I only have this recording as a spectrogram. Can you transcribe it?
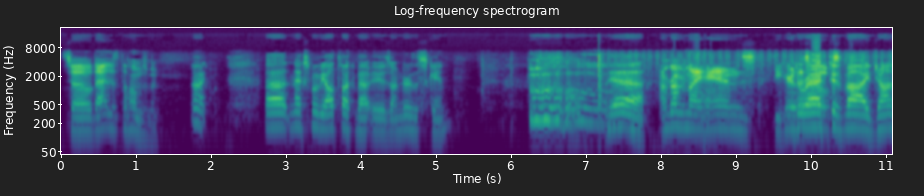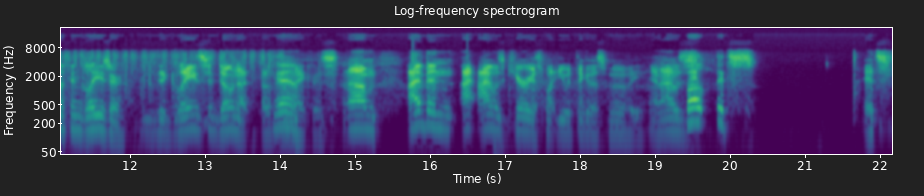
So that is the Homesman. All right. Uh, next movie I'll talk about is Under the Skin. Ooh, Yeah. I'm rubbing my hands. You hear this, Directed by Jonathan Glazer. the glazed donut of Yeah. filmmakers. Um, I've been, I, I was curious what you would think of this movie, and I was, Well, it's it's,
